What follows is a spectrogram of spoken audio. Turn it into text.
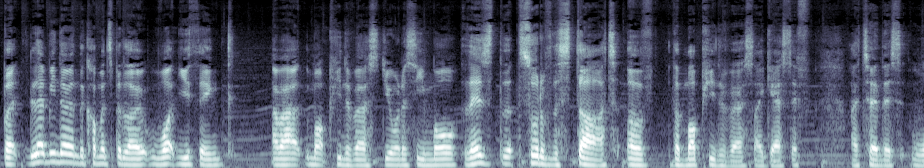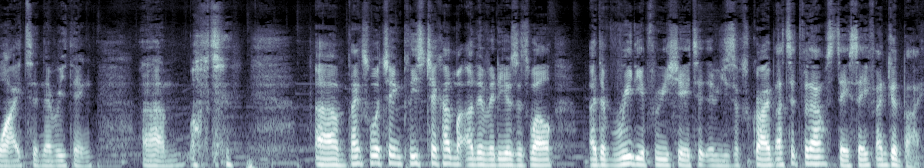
But let me know in the comments below what you think about the mop universe. Do you want to see more? There's the sort of the start of the mop universe, I guess, if I turn this white and everything. Um, Um, thanks for watching. Please check out my other videos as well. I'd really appreciate it if you subscribe. That's it for now. Stay safe and goodbye.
